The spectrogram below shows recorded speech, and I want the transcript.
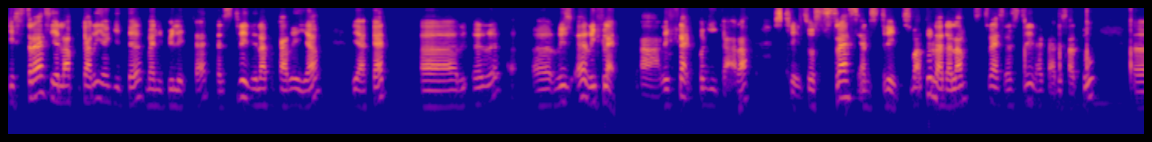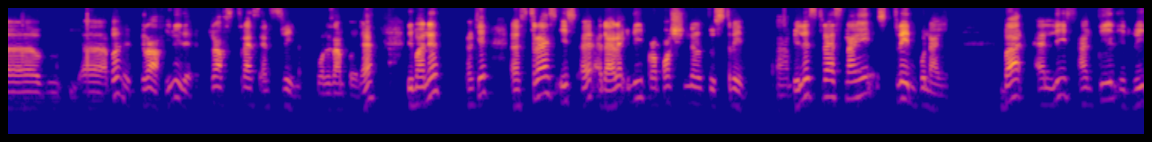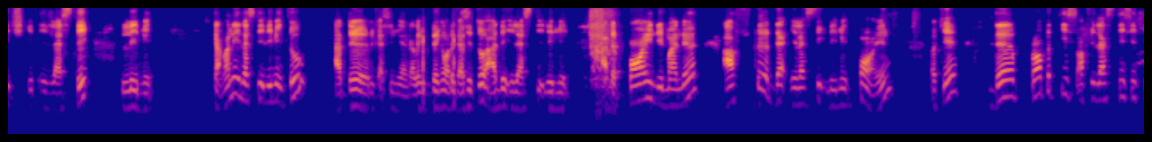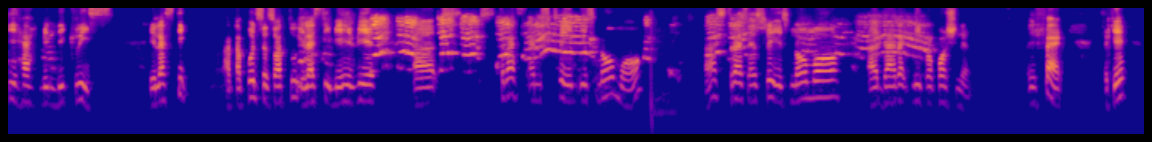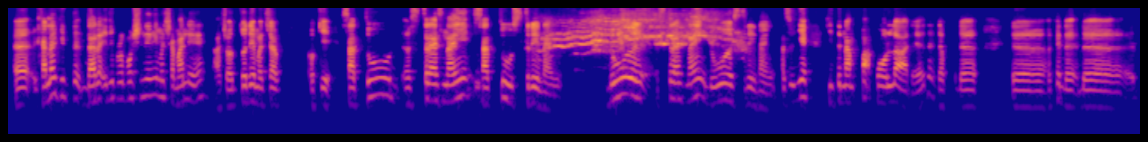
Okay, stress ialah perkara yang kita manipulate kan dan strain ialah perkara yang dia akan uh, uh, uh, reflect. Uh, reflect pergi ke arah strain. So stress and strain. Sebab itulah dalam stress and strain akan ada satu uh, uh, apa graph ini dia graph stress and strain for example ya di mana okay uh, stress is uh, directly proportional to strain uh, bila stress naik strain pun naik. But at least until it reach its elastic limit. Kat mana elastic limit tu? Ada dekat sini. Kalau kita tengok dekat situ ada elastic limit. Ada point di mana after that elastic limit point okay the properties of elasticity have been decreased. Elastic ataupun sesuatu elastic behavior uh, stress and strain is no more uh, stress and strain is no more uh, directly proportional. In fact, okay, uh, kalau kita directly proportional ni macam mana eh? Uh, contoh dia macam okay, satu uh, stress naik, satu strain naik dua stress naik, dua strain naik. Maksudnya kita nampak pola dia, the the the the okay, the, the,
